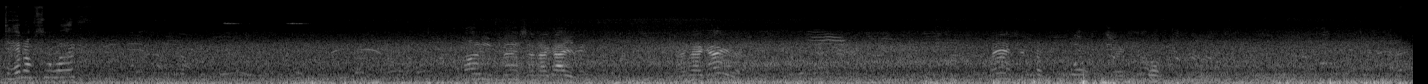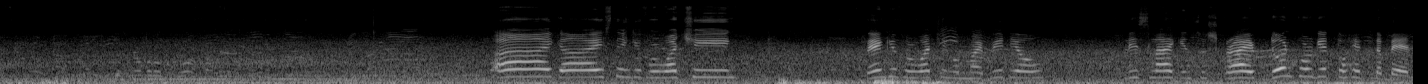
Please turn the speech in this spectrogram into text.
ايه انت هنا في واقف؟ طيب ماشي انا جاي لك انا جاي لك ماشي انت في واقف ماشي شوف. Hi guys, thank you for watching. Thank you for watching on my video. Please like and subscribe. Don't forget to hit the bell.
